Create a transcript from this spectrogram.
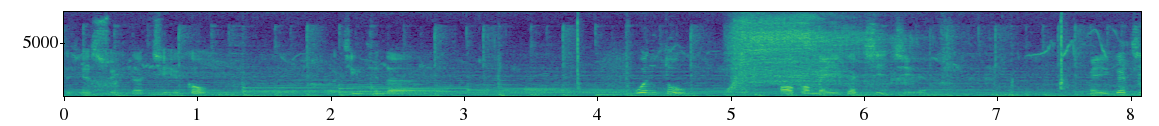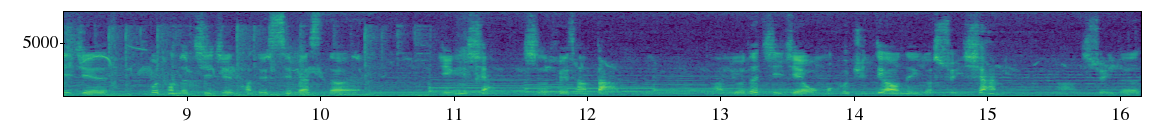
这些水的结构今天的温度，包括每一个季节，每一个季节不同的季节，它对 C bass 的影响是非常大的。啊，有的季节我们会去钓那个水下面啊，水的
